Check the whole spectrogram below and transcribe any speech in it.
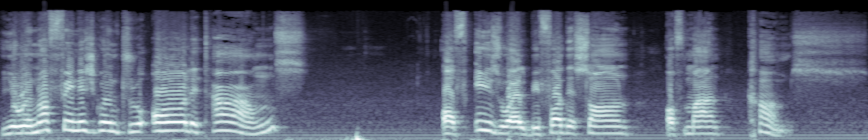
You will not finish going through all the towns of Israel before the Son of Man comes.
